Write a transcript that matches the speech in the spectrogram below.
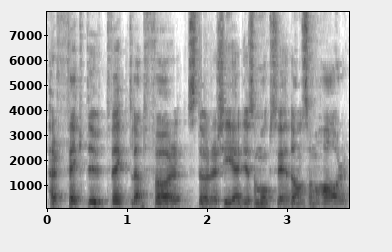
perfekt utvecklad för större kedjor som också är de som har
